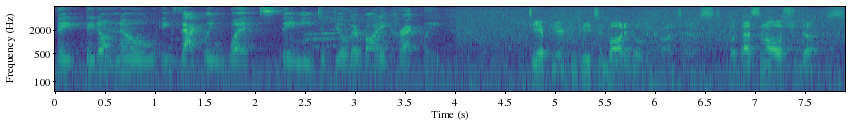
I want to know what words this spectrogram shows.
they, they don't know exactly what they need to fuel their body correctly. Dampier competes in bodybuilding contests, but that's not all she does.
